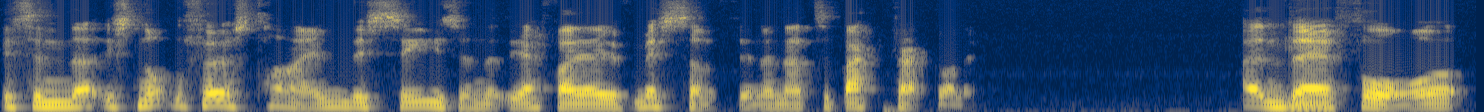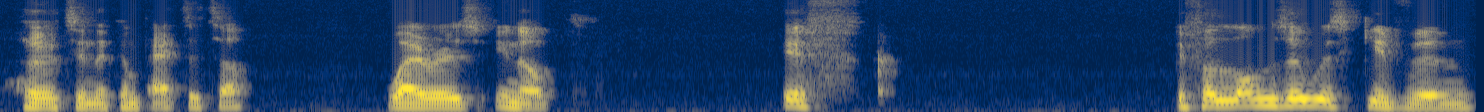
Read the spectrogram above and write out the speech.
it's a, it's not the first time this season that the FIA have missed something and had to backtrack on it, and mm. therefore hurting a competitor. Whereas you know, if if Alonso was given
